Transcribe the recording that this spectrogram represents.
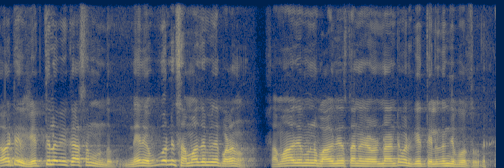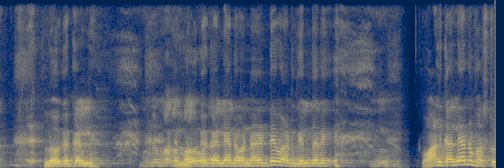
కాబట్టి వ్యక్తుల వికాసం ముందు. నేను ఎవరిని సమాజం మీద పడను. సమాజంలో బాగా చేస్తానని ఎవరన్నా అంటే వాడికి ఏం తెలియదని చెప్పవచ్చు లోక కళ్యాణ్ లోక కళ్యాణం అన్నాడంటే వాడికి తెలియదని. వాని కళ్యాణం ఫస్ట్.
